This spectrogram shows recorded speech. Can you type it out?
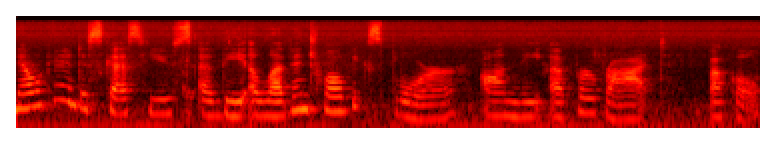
Now we're going to discuss use of the 1112 Explorer on the upper right buccal.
